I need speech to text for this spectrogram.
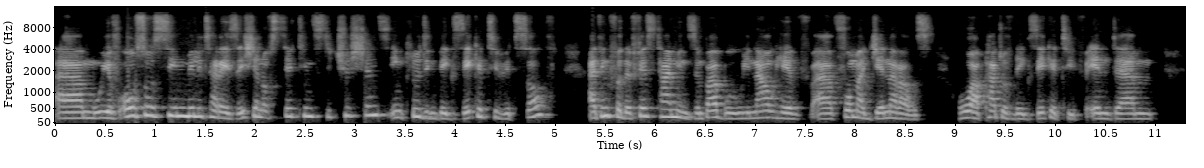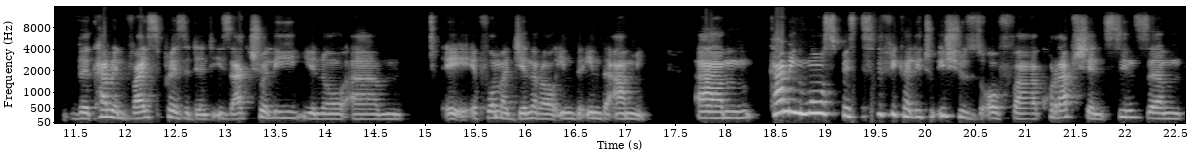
Um, we have also seen militarization of state institutions, including the executive itself. I think for the first time in Zimbabwe, we now have uh, former generals who are part of the executive, and um, the current vice president is actually, you know, um, a, a, former general in the in the army. Um, coming more specifically to issues of uh, corruption, since um,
